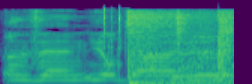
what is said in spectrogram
and then you'll die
